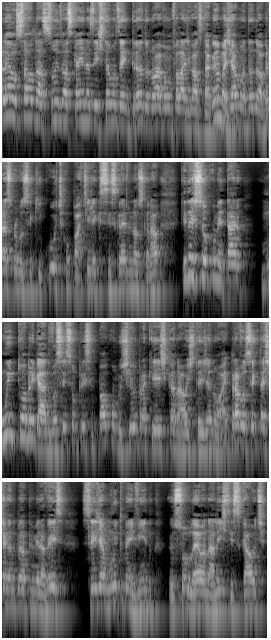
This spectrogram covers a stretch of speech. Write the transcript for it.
Léo, saudações vascaínas, estamos entrando no ar, vamos falar de Vasco da Gama, já mandando um abraço para você que curte, compartilha, que se inscreve no nosso canal, que deixe seu comentário, muito obrigado, vocês são o principal combustível para que este canal esteja no ar. E para você que está chegando pela primeira vez, seja muito bem-vindo. Eu sou o Léo, analista scout,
